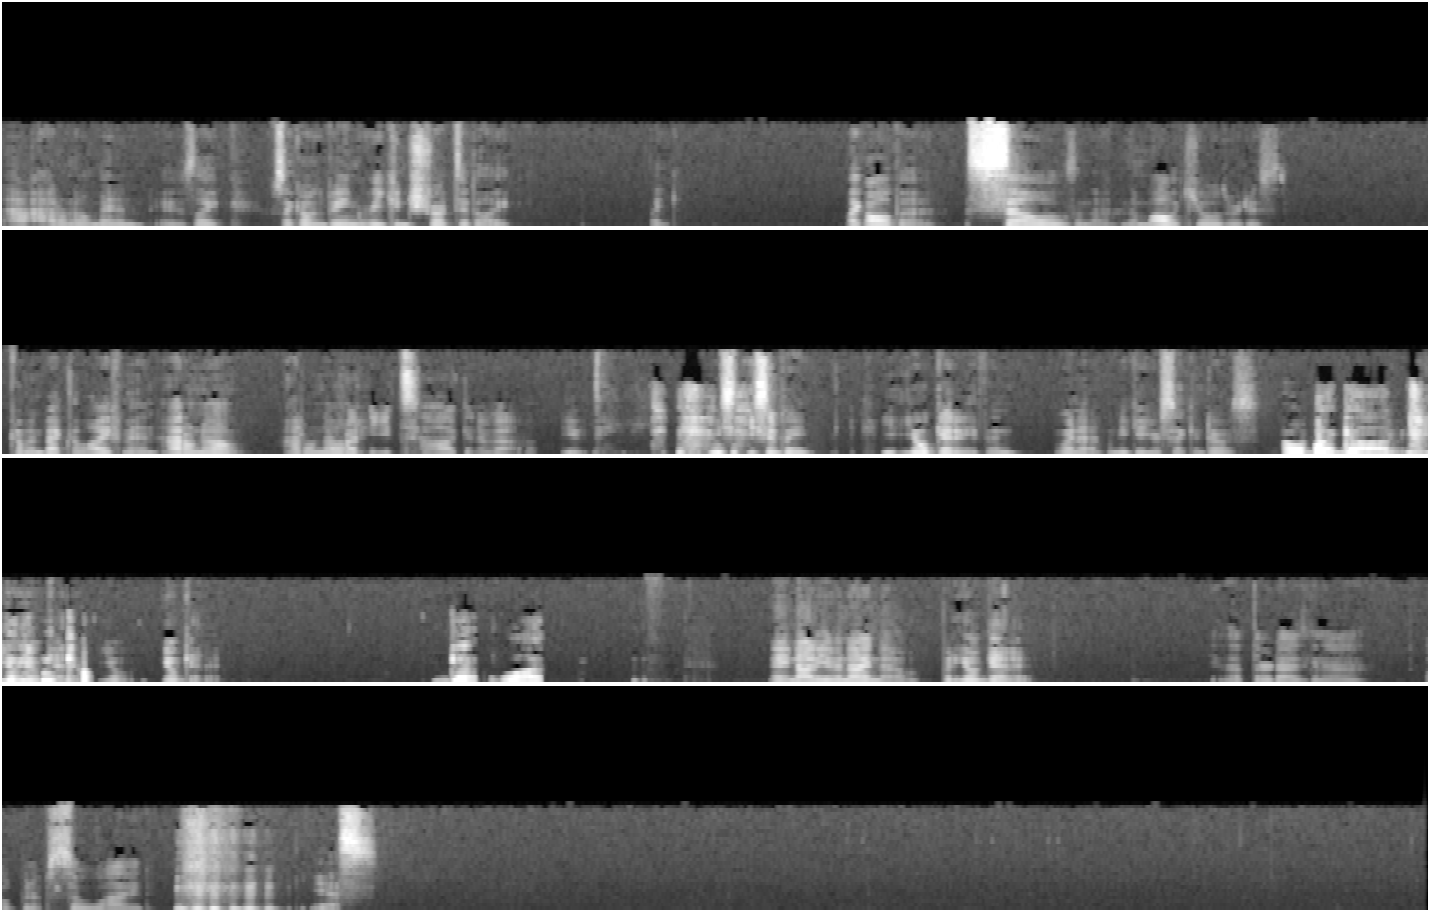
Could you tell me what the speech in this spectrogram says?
I, I don't know, man. It was like it was like I was being reconstructed, like like like all the cells and the, and the molecules were just coming back to life, man. I don't know. I don't know. What are you talking about? You, you, you simply you, you'll get it, Ethan, when uh, when you get your second dose. oh my god. You'll, you'll, you'll get it. You'll you'll get it. Get what? Hey, not even I know, but he'll get it. Yeah, that third eye is gonna open up so wide. Yes.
